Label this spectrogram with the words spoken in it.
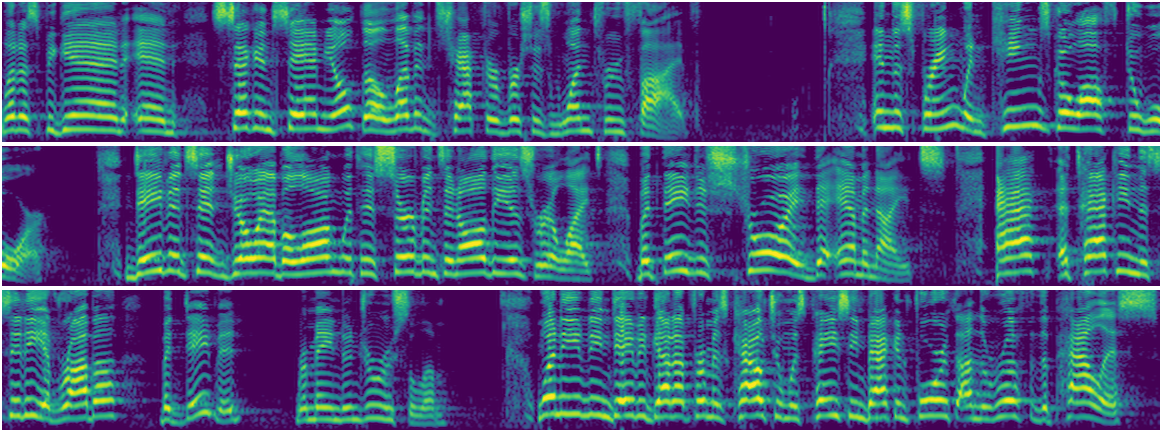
Let us begin in 2 Samuel, the 11th chapter, verses 1 through 5. In the spring, when kings go off to war, David sent Joab along with his servants and all the Israelites, but they destroyed the Ammonites, attacking the city of Rabbah, but David remained in Jerusalem. One evening, David got up from his couch and was pacing back and forth on the roof of the palace.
